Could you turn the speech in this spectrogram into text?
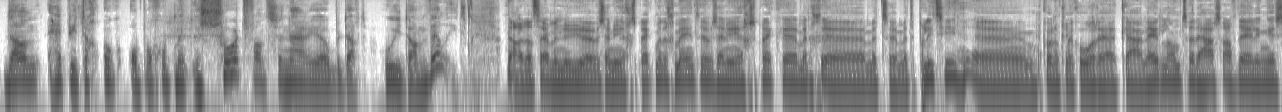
Dan heb je toch ook op een goed moment een soort van scenario bedacht... hoe je dan wel iets moet. Nou, dat zijn we nu. we zijn nu in gesprek met de gemeente. We zijn nu in gesprek uh, met, uh, met, uh, met de politie. Koninklijke Horeca Nederland, de Haagse afdeling, is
